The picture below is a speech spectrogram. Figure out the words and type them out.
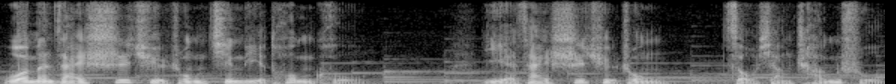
我们在失去中经历痛苦，也在失去中走向成熟。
